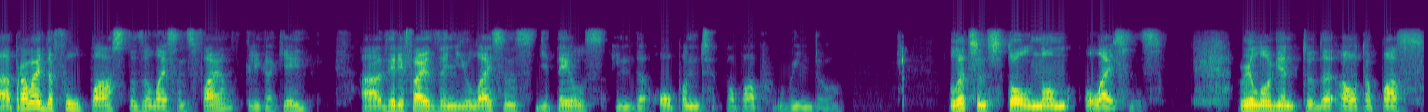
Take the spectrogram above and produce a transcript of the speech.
Uh, provide the full path to the license file, click OK. Uh, verify the new license details in the opened pop-up window. Let's install NOM license. We log into the Autopass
